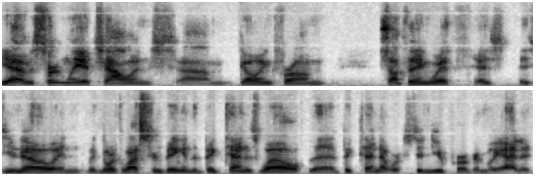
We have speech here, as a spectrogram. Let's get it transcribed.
Yeah, it was certainly a challenge um, going from something with, as as you know, and with Northwestern being in the Big Ten as well, the Big Ten Network Student U Program we had, it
